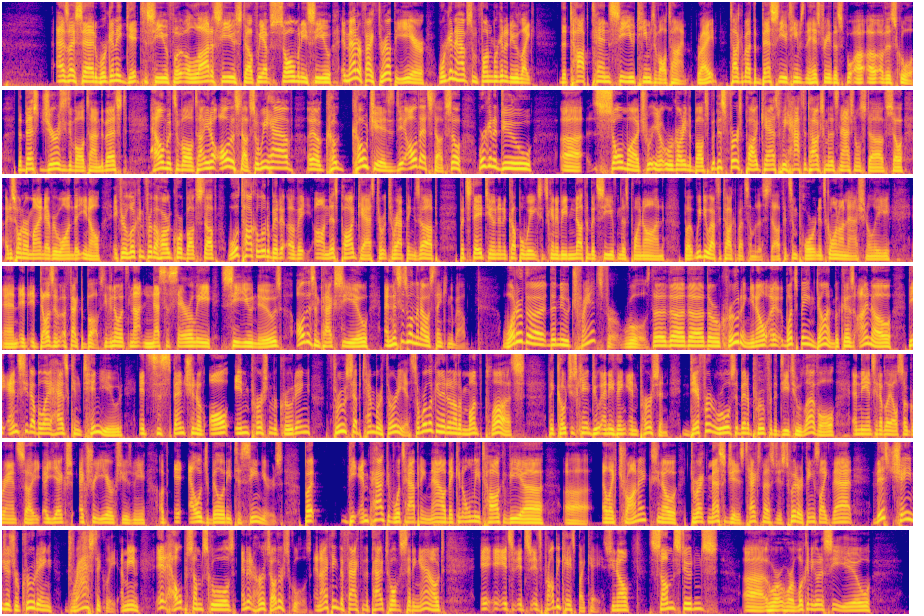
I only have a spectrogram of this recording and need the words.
as I said, we're gonna get to CU fo- a lot of CU stuff. We have so many CU. And matter of fact, throughout the year, we're gonna have some fun. We're gonna do like the top 10 CU teams of all time, right? Talk about the best CU teams in the history of the uh, of the school, the best jerseys of all time, the best helmets of all time, you know, all this stuff. So we have you know, co- coaches, all that stuff. So we're to do uh, so much, you know, regarding the Buffs. But this first podcast, we have to talk some of this national stuff. So I just want to remind everyone that you know, if you're looking for the hardcore Buff stuff, we'll talk a little bit of it on this podcast to, to wrap things up. But stay tuned. In a couple weeks, it's going to be nothing but CU from this point on. But we do have to talk about some of this stuff. It's important. It's going on nationally, and it, it does affect the Buffs, even though it's not necessarily CU news. All this impacts CU, and this is one that I was thinking about what are the the new transfer rules the the the, the recruiting you know uh, what's being done because i know the ncaa has continued its suspension of all in-person recruiting through september 30th so we're looking at another month plus the coaches can't do anything in person. Different rules have been approved for the D2 level, and the NCAA also grants uh, a extra year, excuse me, of eligibility to seniors. But the impact of what's happening now, they can only talk via uh, electronics, you know, direct messages, text messages, Twitter, things like that. This changes recruiting drastically. I mean, it helps some schools and it hurts other schools. And I think the fact that the Pac-12 is sitting out, it, it's it's it's probably case by case. You know, some students uh, who are who are looking to go to CU.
